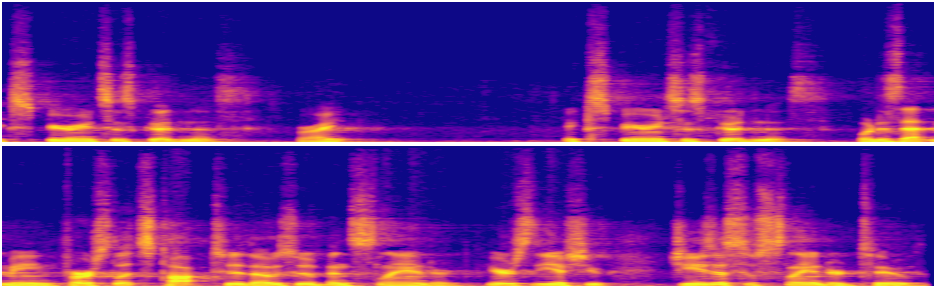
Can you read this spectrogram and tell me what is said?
experience His goodness, right? Experience His goodness. What does that mean? First, let's talk to those who have been slandered. Here's the issue Jesus was slandered too,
